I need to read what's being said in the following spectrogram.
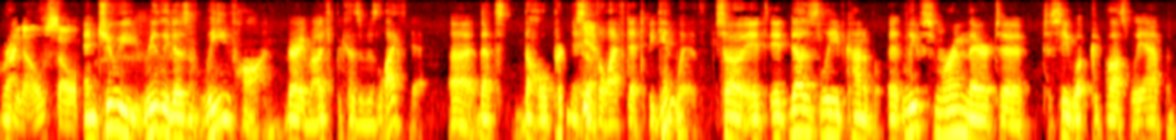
Right. You know, so And Chewie really doesn't leave Han very much because of his life debt. Uh, that's the whole premise Yeah. of the life debt to begin with. So it, it does leave kind of it leaves some room there to to see what could possibly happen.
